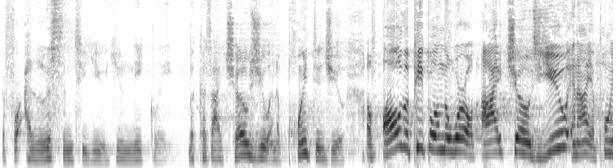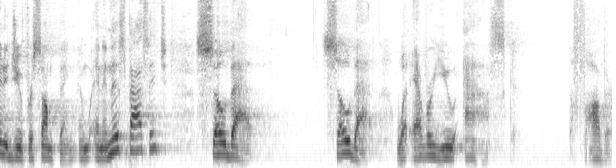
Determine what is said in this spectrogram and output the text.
Therefore, I listened to you uniquely because I chose you and appointed you. Of all the people in the world, I chose you and I appointed you for something. And, and in this passage, so that so that whatever you ask the Father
